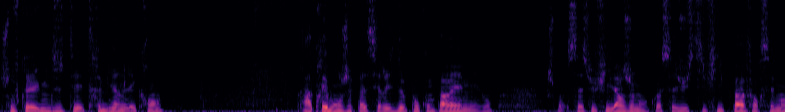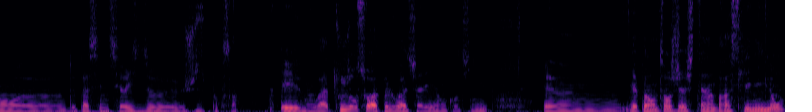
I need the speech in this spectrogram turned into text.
je trouve que la luminosité est très bien de l'écran. Après, bon, j'ai pas Series 2 pour comparer, mais bon, je ça suffit largement. Quoi. Ça justifie pas forcément de passer une Series 2 euh, juste pour ça. Et bon, bah, toujours sur Apple Watch, allez, on continue. Euh, il n'y a pas longtemps, j'ai acheté un bracelet nylon,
